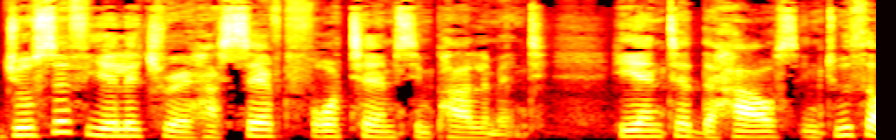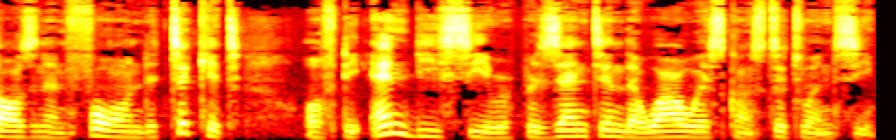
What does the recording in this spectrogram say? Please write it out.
Joseph Yileh Chireh has served four terms in Parliament. He entered the House in 2004 on the ticket of the NDC representing the Wa West constituency.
